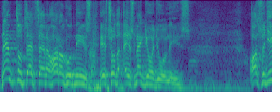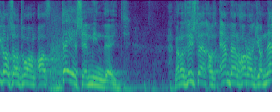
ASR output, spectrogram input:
Nem tudsz egyszerre haragudni is, és, csoda, és meggyógyulni is. Az, hogy igazad van, az teljesen mindegy. Mert az Isten, az ember haragja ne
